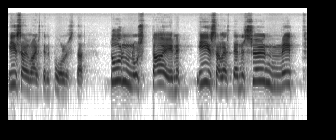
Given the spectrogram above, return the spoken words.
israelaisten puolesta, tunnustaen israelaisten synnit,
